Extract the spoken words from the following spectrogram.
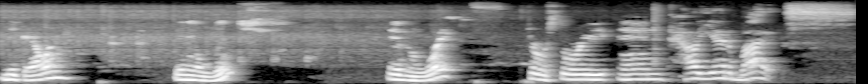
Nick Allen, Daniel Lynch, Evan White, Story, and Javier Baez.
